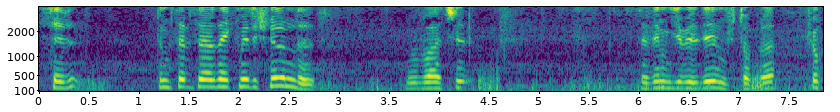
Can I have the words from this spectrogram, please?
Sevdim sebzelerden ekmeyi düşünüyordum da bu bahçe istediğim gibi değilmiş toprağı. Çok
